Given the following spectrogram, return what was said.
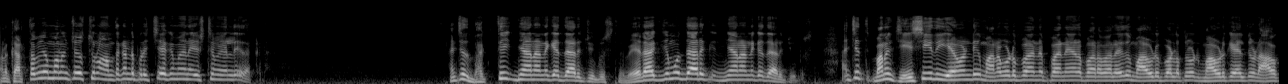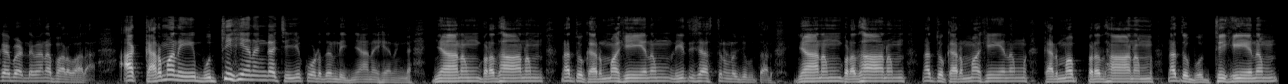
మన కర్తవ్యం మనం చేస్తున్నాం అంతకంటే ప్రత్యేకమైన ఇష్టం ఏం లేదు అక్కడ. అంచేత భక్తి జ్ఞానానికే దారి చూపిస్తుంది. వైరాగ్యము దారి జ్ఞానానికే దారి చూపిస్తుంది. అంచేత మనం చేసేది ఏమండి? మనవడి పని పనైనా పర్వాలేదు మామిడి పళ్ళతో మామిడికాయలతో ఆవకాయ పెట్టడమైనా పర్వాలా. ఆ కర్మని బుద్ధిహీనంగా చేయకూడదండి జ్ఞానహీనంగా. జ్ఞానం ప్రధానం నతు కర్మహీనం నీతి శాస్త్రంలో చెబుతారు. జ్ఞానం ప్రధానం నతు కర్మహీనం కర్మ ప్రధానం నతు బుద్ధిహీనం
